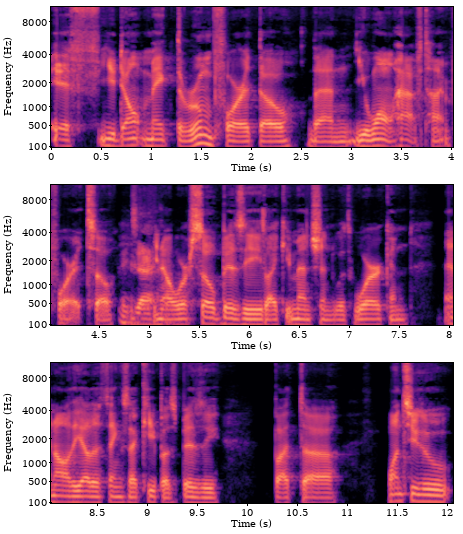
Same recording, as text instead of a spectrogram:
if you don't make the room for it, though, then you won't have time for it. So, exactly. you know, we're so busy, like you mentioned, with work and and all the other things that keep us busy. But uh, once you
